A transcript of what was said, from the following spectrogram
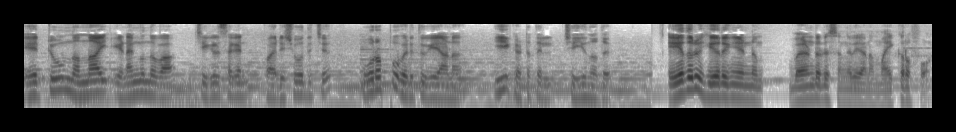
ഏറ്റവും നന്നായി ഇണങ്ങുന്നവ ചികിത്സകൻ പരിശോധിച്ച് ഉറപ്പുവരുത്തുകയാണ് ഈ ഘട്ടത്തിൽ ചെയ്യുന്നത്. ഏതൊരു ഹിയറിങ്ങിനും വേണ്ട ഒരു സംഗതിയാണ് മൈക്രോഫോൺ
